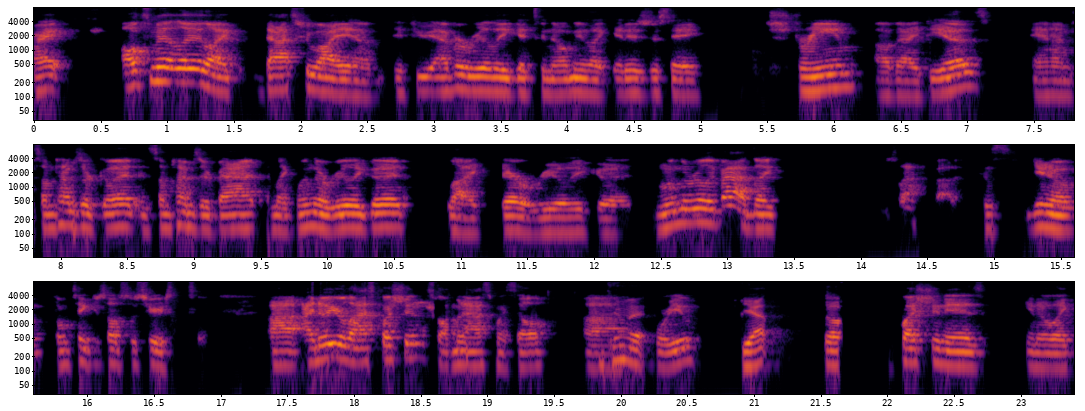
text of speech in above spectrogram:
right? Ultimately, like that's who I am. If you ever really get to know me, like it is just a stream of ideas, and sometimes they're good and sometimes they're bad. And like when they're really good, like they're really good. And when they're really bad, like just laugh about it because you know don't take yourself so seriously. Uh, I know your last question, so I'm gonna ask myself uh, for you. Yep. So the question is, you know, like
